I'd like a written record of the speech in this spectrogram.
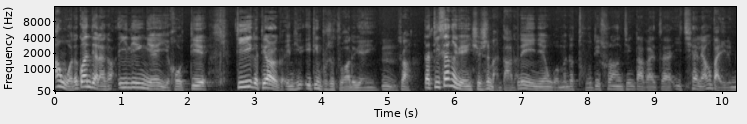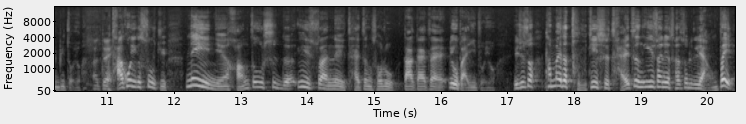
按我的观点来看，一零年以后跌，第一个、第二个一定一定不是主要的原因，嗯，是吧？但第三个原因其实是蛮大的。那一年我们的土地出让金大概在一千两百亿人民币左右啊对查过一个数据，那一年杭州市的预算内财政收入大概在六百亿左右，也就是说，他卖的土地是财政预算内财政收入两倍。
